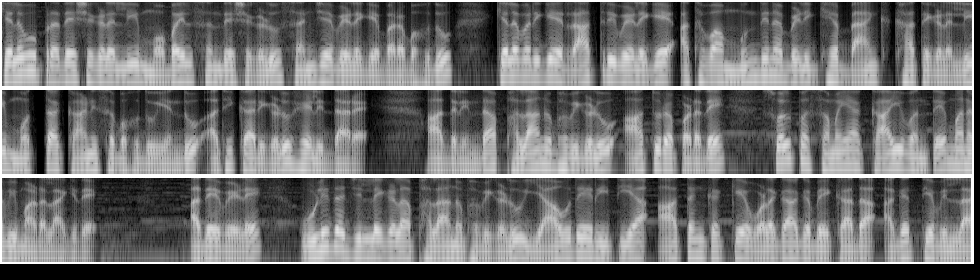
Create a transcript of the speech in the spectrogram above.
ಕೆಲವು ಪ್ರದೇಶಗಳಲ್ಲಿ ಮೊಬೈಲ್ ಸಂದೇಶಗಳು ಸಂಜೆ ವೇಳೆಗೆ ಬರಬಹುದು, ಕೆಲವರಿಗೆ ರಾತ್ರಿ ವೇಳೆಗೆ ಅಥವಾ ಮುಂದಿನ ಬೆಳಿಗ್ಗೆ ಬ್ಯಾಂಕ್ ಖಾತೆಗಳಲ್ಲಿ ಮೊತ್ತ ಕಾಣಿಸಬಹುದು ಎಂದು ಅಧಿಕಾರಿಗಳು ಹೇಳಿದ್ದಾರೆ. ಆದ್ದರಿಂದ ಫಲಾನುಭವಿಗಳು ಆತುರ ಪಡದೆ ಸ್ವಲ್ಪ ಸಮಯ ಕಾಯುವಂತೆ ಮನವಿ ಮಾಡಲಾಗಿದೆ. ಅದೇ ವೇಳೆ ಉಳಿದ ಜಿಲ್ಲೆಗಳ ಫಲಾನುಭವಿಗಳು ಯಾವುದೇ ರೀತಿಯ ಆತಂಕಕ್ಕೆ ಒಳಗಾಗಬೇಕಾದ ಅಗತ್ಯವಿಲ್ಲ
